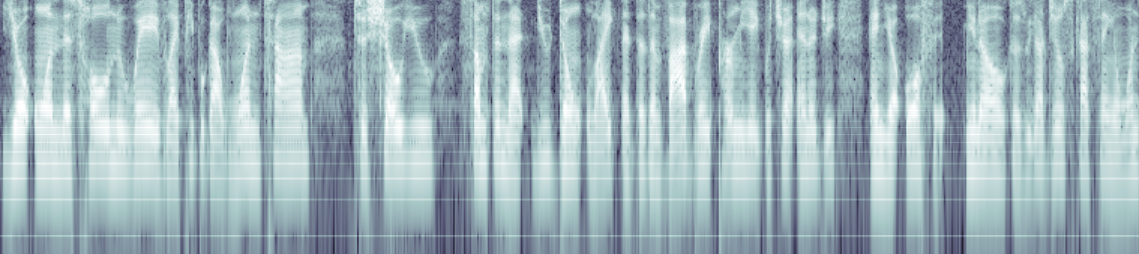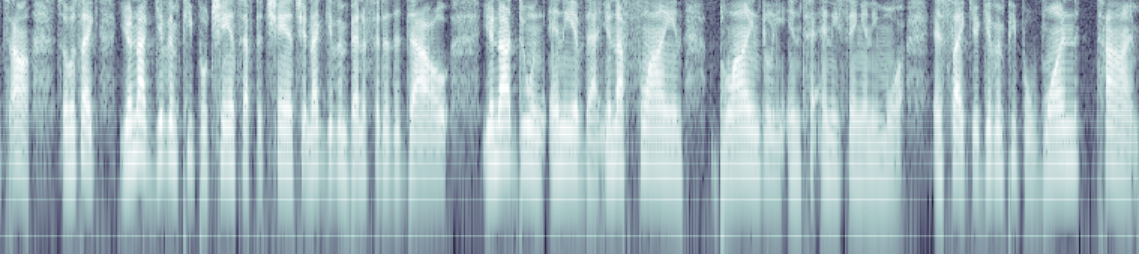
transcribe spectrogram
you're on this whole new wave. Like people got one time to show you something that you don't like that doesn't vibrate, permeate with your energy, and you're off it. You know, because we got Jill Scott saying one time. So it's like you're not giving people chance after chance. You're not giving benefit of the doubt. You're not doing any of that. You're not flying blindly into anything anymore. It's like you're giving people one time,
